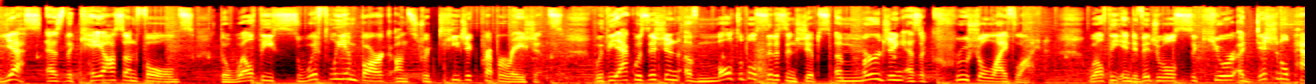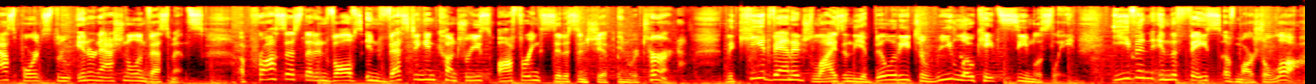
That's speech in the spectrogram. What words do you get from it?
Yes, as the chaos unfolds, the wealthy swiftly embark on strategic preparations, with the acquisition of multiple citizenships emerging as a crucial lifeline. Wealthy individuals secure additional passports through international investments, a process that involves investing in countries offering citizenship in return. The key advantage lies in the ability to relocate seamlessly, even in the face of martial law.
